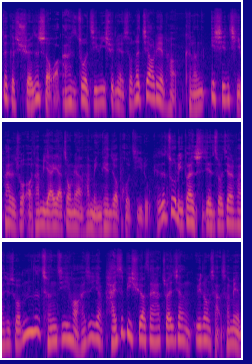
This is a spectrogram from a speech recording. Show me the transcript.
那个选手啊，刚开始做激励训练的时候，那教练哈，可能一心期盼的说，哦，他们压一压重量，他明天就要破纪录。可是做了一段时间之后，教练发现说，嗯，那成绩哈还是一样，还是必须要在他专项运动场上面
